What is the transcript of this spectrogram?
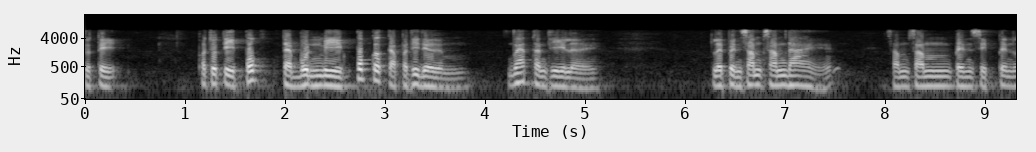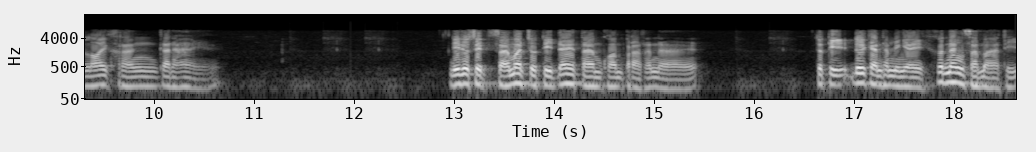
จุติ พอจุติปุ๊บแต่บุญมีปุ๊บก็กลับไปที่เดิม แวบทันทีเลย เลยเป็นซ้ำๆได้ ซ้ำๆเป็นสิบเป็นร้อยครั้งก็ได้นี่ดุสิตสามารถจุติได้ตามความปรารถนา จุติด้วยการทํำยังไง ก็นั่งสมาธิ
